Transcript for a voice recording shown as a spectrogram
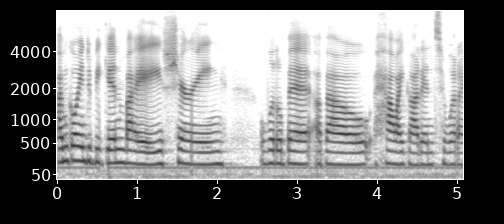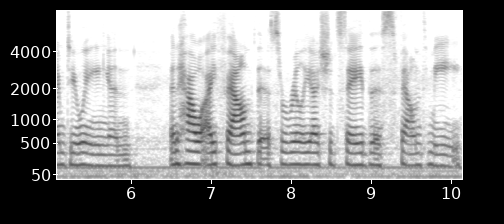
I'm going to begin by sharing a little bit about how I got into what I'm doing and, and how I found this, or really, I should say, this found me.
